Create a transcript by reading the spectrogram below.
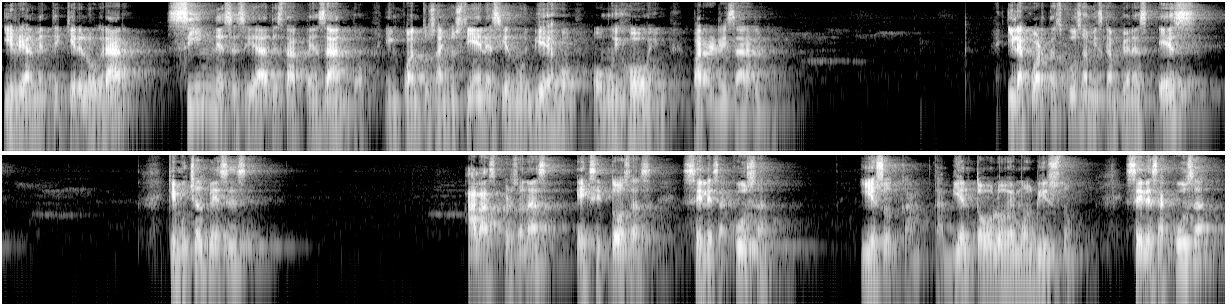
y realmente quiere lograr sin necesidad de estar pensando en cuántos años tiene, si es muy viejo o muy joven para realizar algo. Y la cuarta excusa, mis campeones, es que muchas veces a las personas exitosas se les acusa, y eso también todo lo hemos visto, se les acusa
